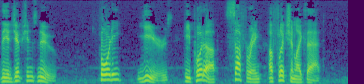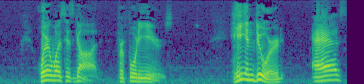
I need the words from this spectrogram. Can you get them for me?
the Egyptians knew. Forty years he put up suffering affliction like that. Where was his God? For 40 years. He endured as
